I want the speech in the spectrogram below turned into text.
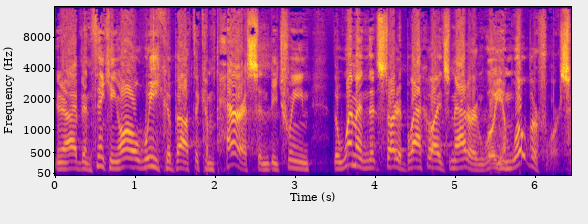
You know, I've been thinking all week about the comparison between the women that started Black Lives Matter and William Wilberforce.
